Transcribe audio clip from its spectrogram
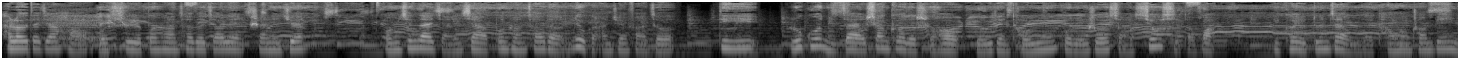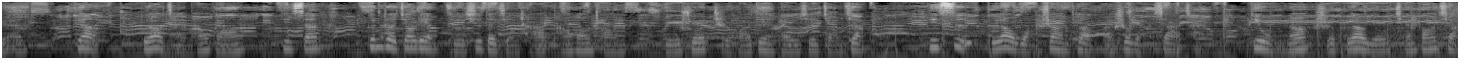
Hello，大家好，我是蹦床操的教练单丽娟。我们现在讲一下蹦床操的六个安全法则。第一，如果你在上课的时候有一点头晕，或者说想休息的话，你可以蹲在我们的弹簧床边缘。第二，不要踩弹簧。第三，跟着教练仔细的检查弹簧床，比如说指滑垫，还有一些脚架。第四，不要往上跳，而是往下踩。第五呢，是不要由前方下。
